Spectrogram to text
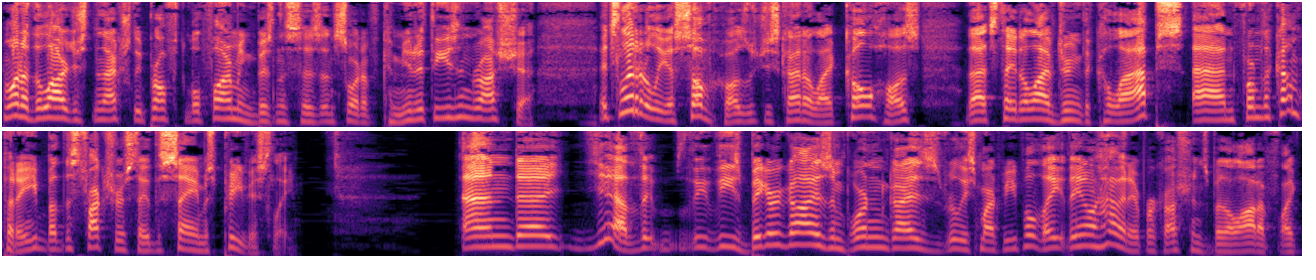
one of the largest and actually profitable farming businesses and sort of communities in Russia. It's literally a sovkhoz, which is kind of like kolkhoz, that stayed alive during the collapse and formed a company, but the structure stayed the same as previously. And uh, yeah, the, the, these bigger guys, important guys, really smart people, they, they don't have any repercussions, but a lot of like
